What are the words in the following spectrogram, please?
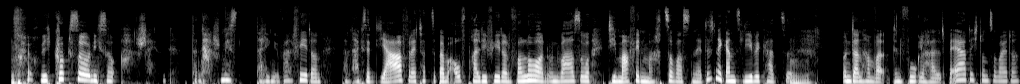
und ich guck so und ich so, ach scheiße, na Mist, da liegen überall Federn. Dann habe ich gesagt, ja, vielleicht hat sie beim Aufprall die Federn verloren und war so, die Muffin macht sowas nicht. Das ist eine ganz liebe Katze. Mhm. Und dann haben wir den Vogel halt beerdigt und so weiter.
